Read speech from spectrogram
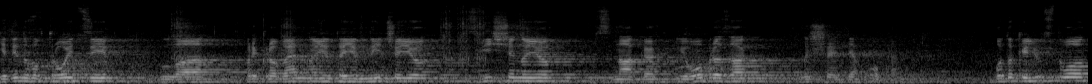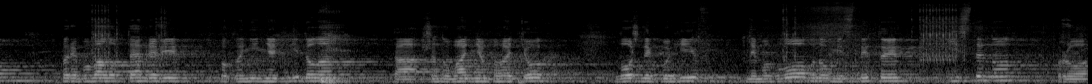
єдиного в Тройці, була прикровенною, таємничою, звіщеною в знаках і образах лише для обраних. Бо доки людство перебувало в темряві поклоніння ідолам та шанування багатьох ложних богів, не могло воно вмістити істину про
